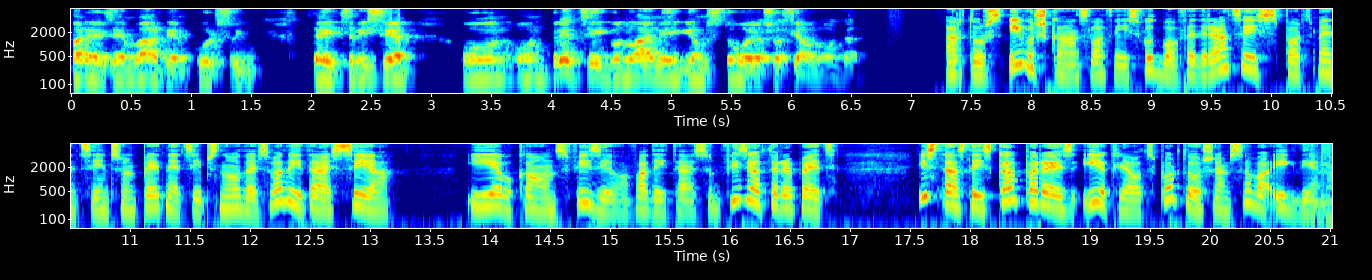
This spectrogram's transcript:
pareiziem vārdiem, kurus viņi teica visiem. Un, un priecīgi un laimīgi jums tuvojošos jauno gadu. Artūrs Ivuškāns, Latvijas Futbola Federācijas sporta medicīnas un pētniecības nodaļas vadītājs Sijā, Ievu Kauns fizio vadītājs un fizioterapeits, izstāstīs, kā pareizi iekļaut sportošanu savā ikdienā.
